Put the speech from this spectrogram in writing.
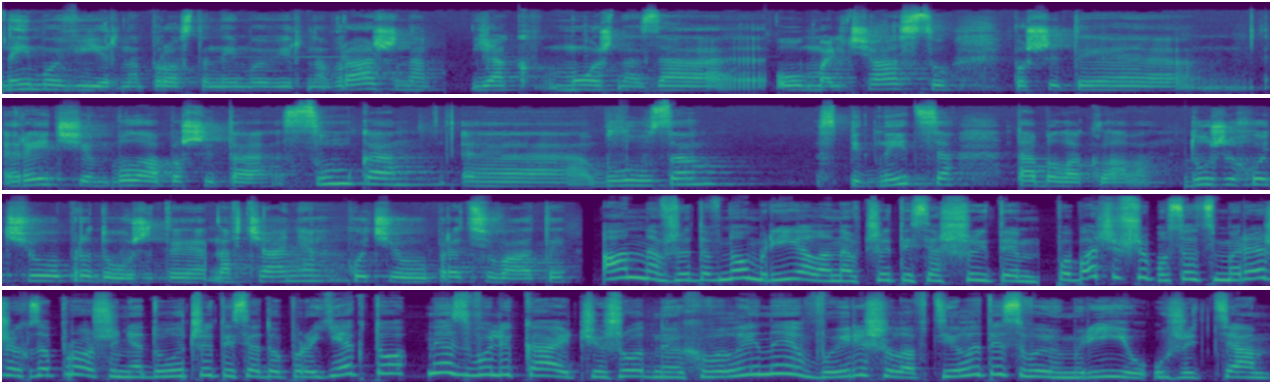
неймовірно, просто неймовірно вражена, як можна за обмаль часу пошити речі. Була пошита сумка, е, блуза. Спідниця та балаклава. Дуже хочу продовжити навчання, хочу працювати. Анна вже давно мріяла навчитися шити. Побачивши у соцмережах запрошення долучитися до проєкту, не зволікаючи жодної хвилини, вирішила втілити свою мрію у життя.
